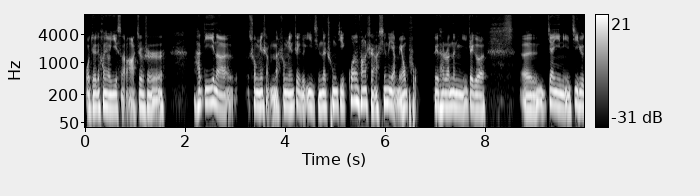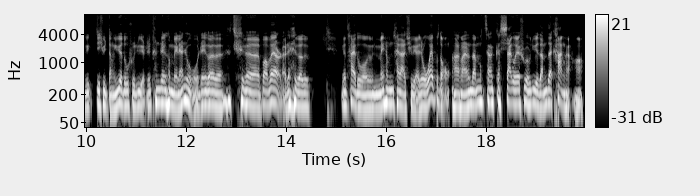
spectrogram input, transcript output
我觉得很有意思了啊，就是他第一呢，说明什么呢？说明这个疫情的冲击，官方实际上心里也没有谱。所以他说，那你这个，呃，建议你继续继续等阅读数据。这跟这个美联储这个这个鲍威尔的这个这个态度没什么太大区别。就是我也不懂啊，反正咱们再下个月数据咱们再看看啊。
